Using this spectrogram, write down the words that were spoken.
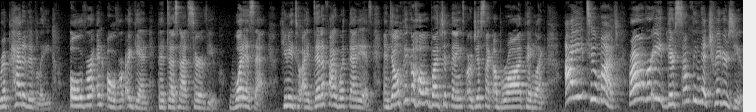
repetitively over and over again that does not serve you. What is that? You need to identify what that is. And don't pick a whole bunch of things or just like a broad thing like, I eat too much or I overeat. There's something that triggers you.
